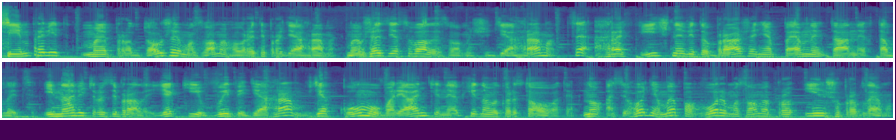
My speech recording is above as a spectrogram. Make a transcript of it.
Всім привіт! Ми продовжуємо з вами говорити про діаграми. Ми вже з'ясували з вами, що діаграма це графічне відображення певних даних таблиці. І навіть розібрали, які види діаграм в якому варіанті необхідно використовувати. Ну а сьогодні ми поговоримо з вами про іншу проблему.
